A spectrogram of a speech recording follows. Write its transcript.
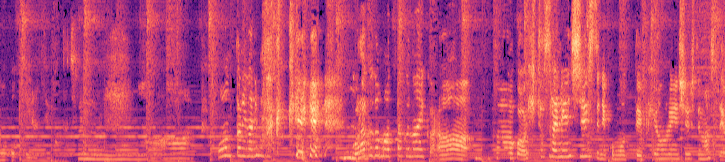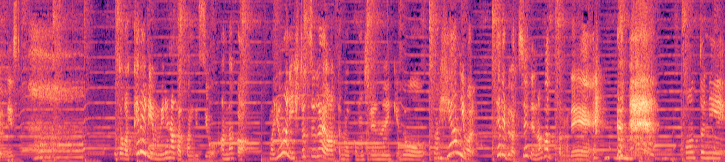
残っているっていう形で。うんは本当に何もなくて娯楽が全くないから、うん、なんかひたすら練習室にこもってピアノ練習してましたよね。はだからテレビも見れなかったんですよ。あなんかまあ、寮に1つぐらいはあったのかもしれないけどその部屋にはテレビがついてなかったので本当に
